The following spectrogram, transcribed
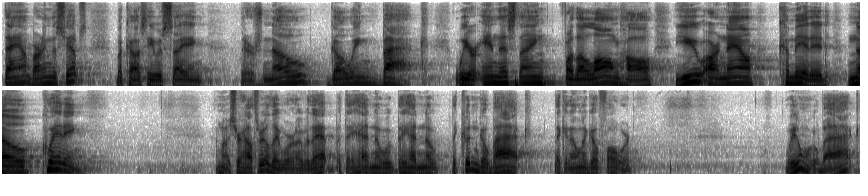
down, burning the ships, because he was saying, There's no going back. We are in this thing for the long haul. You are now committed, no quitting. I'm not sure how thrilled they were over that, but they had no, they had no, they couldn't go back. They could only go forward. We don't want to go back.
